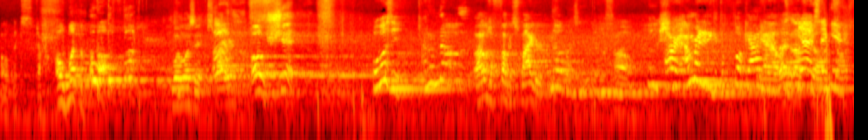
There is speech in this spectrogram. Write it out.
Oh, it's stuck. Oh, what the oh, fuck? What was it? Ah! Spider? Oh shit! What was it? I don't know. Oh, that was a fucking spider. No, it wasn't. It was. Oh. Oh, shit. All right, I'm ready to get the fuck out of Yeah, here. let, let's yeah, go. same here.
